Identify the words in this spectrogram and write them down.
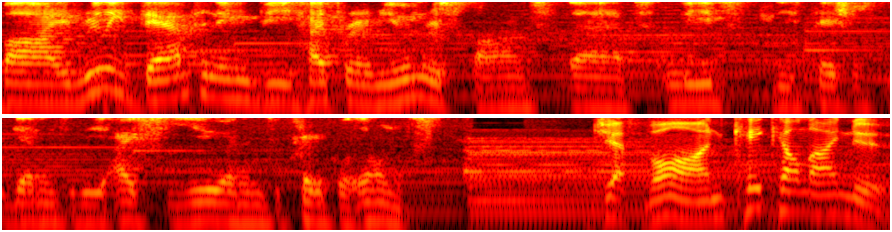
by really dampening the hyperimmune response that leads these patients to get into the ICU and into critical illness. Jeff Vaughn, KCAL 9 News.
